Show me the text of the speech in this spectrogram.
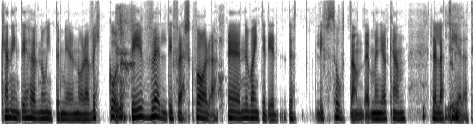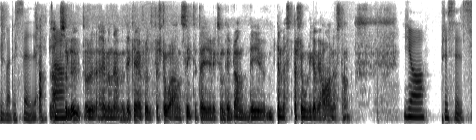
kan det höll nog inte mer än några veckor. Det är väldigt färskvara. Eh, nu var inte det livshotande men jag kan relatera till vad du säger. Ja, absolut, ja. och det, där, men det kan jag fullt förstå. Ansiktet är ju liksom det är, bland, det är ju det mest personliga vi har nästan. Ja, precis.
